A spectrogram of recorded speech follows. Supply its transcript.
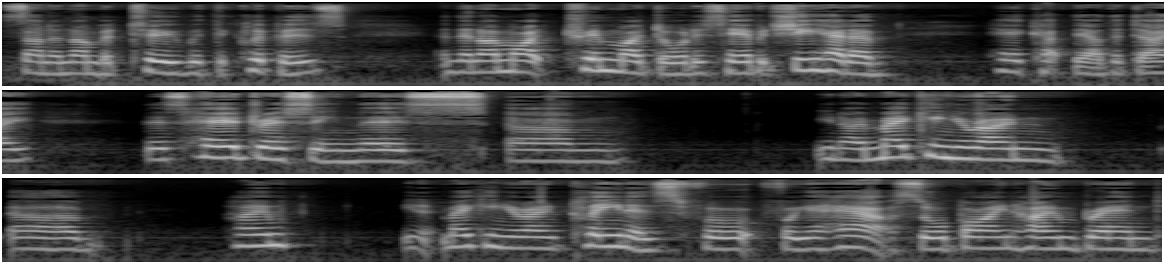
son a number two with the clippers, and then I might trim my daughter's hair. But she had a haircut the other day. There's hairdressing. There's um, you know making your own uh, home, you know, making your own cleaners for for your house, or buying home brand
